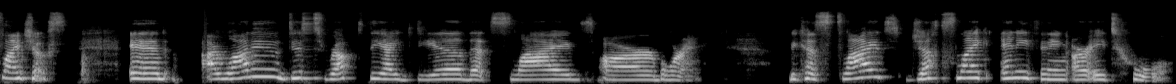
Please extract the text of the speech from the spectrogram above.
slideshows. And I want to disrupt the idea that slides are boring because slides, just like anything, are a tool.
